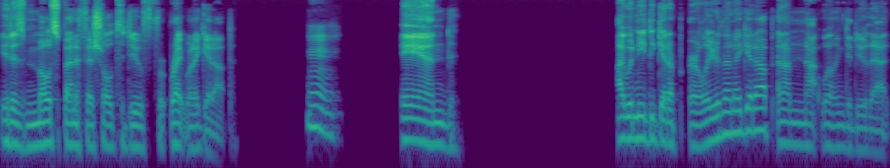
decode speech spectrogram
it is most beneficial to do for, right when I get up. Mm. And I would need to get up earlier than I get up, and I'm not willing to do that.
